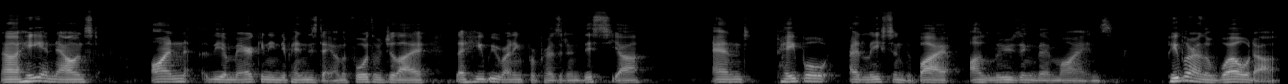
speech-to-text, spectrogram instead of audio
Uh, he announced on the American Independence Day, on the 4th of July, that he'll be running for president this year. And people, at least in Dubai, are losing their minds. People around the world are,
